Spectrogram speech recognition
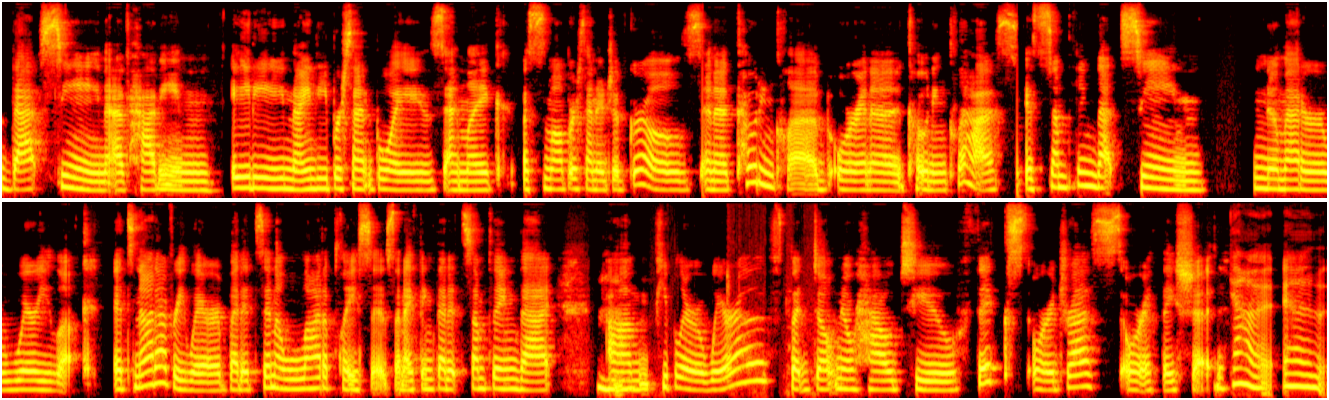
that scene of having 80 90% boys and like a small percentage of girls in a coding club or in a coding class is something that's seen no matter where you look. It's not everywhere, but it's in a lot of places. And I think that it's something that mm-hmm. um, people are aware of, but don't know how to fix or address or if they should. Yeah. And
